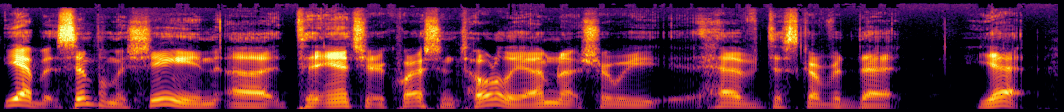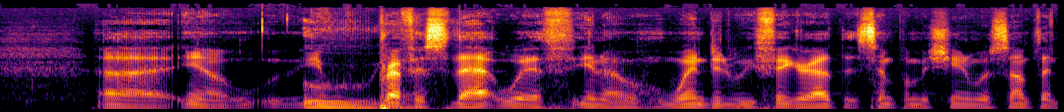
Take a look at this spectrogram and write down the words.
yeah, but Simple Machine. Uh, to answer your question, totally. I'm not sure we have discovered that yet. Uh, you know, you preface that with, you know, when did we figure out that Simple Machine was something?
